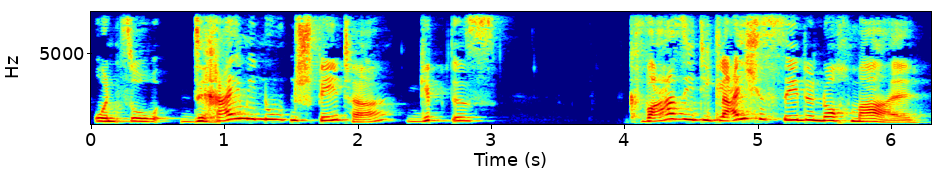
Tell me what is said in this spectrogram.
Und so drei Minuten später gibt es quasi die gleiche Szene nochmal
